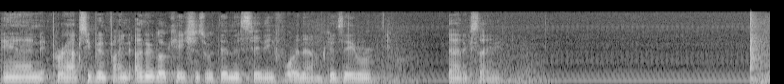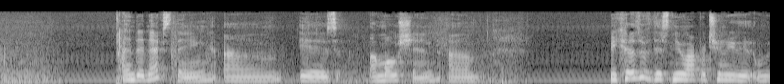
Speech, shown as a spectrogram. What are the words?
and perhaps even find other locations within the city for them because they were that exciting. And the next thing um, is a motion. Um, Because of this new opportunity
